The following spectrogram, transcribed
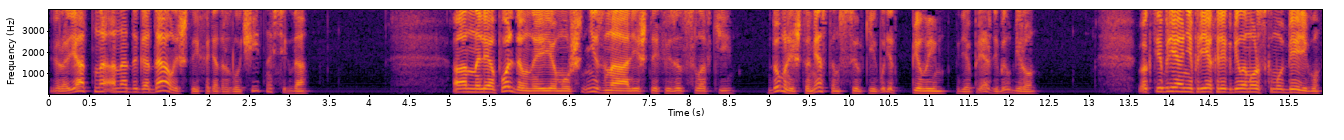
Вероятно, она догадалась, что их хотят разлучить навсегда. Анна Леопольдовна и ее муж не знали, что их везут в Соловки. Думали, что местом ссылки их будет Пилым, где прежде был Берон. В октябре они приехали к Беломорскому берегу,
